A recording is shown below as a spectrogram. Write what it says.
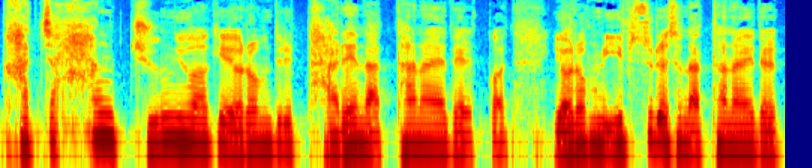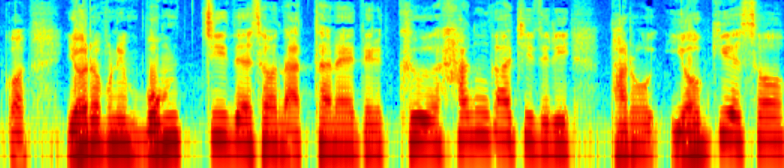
가장 중요하게 여러분들이 발에 나타나야 될 것, 여러분이 입술에서 나타나야 될 것, 여러분이 몸짓에서 나타나야 될 그 한 가지들이 바로 여기에서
